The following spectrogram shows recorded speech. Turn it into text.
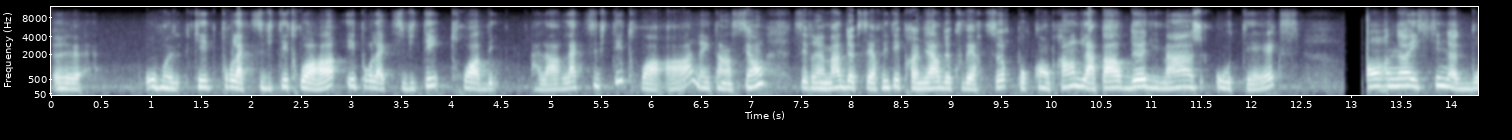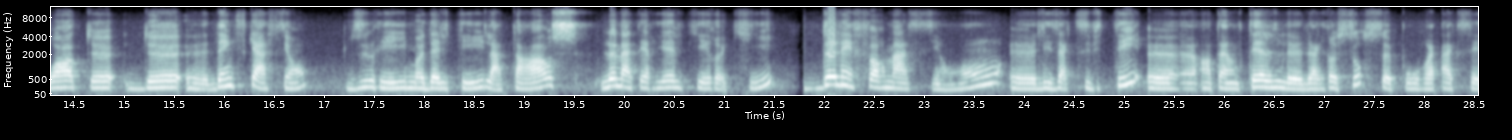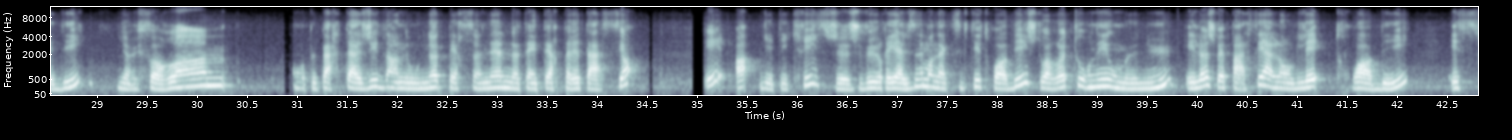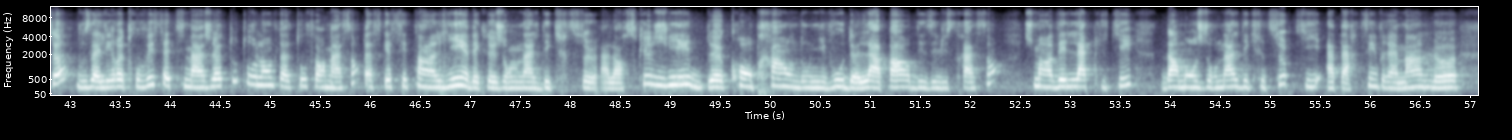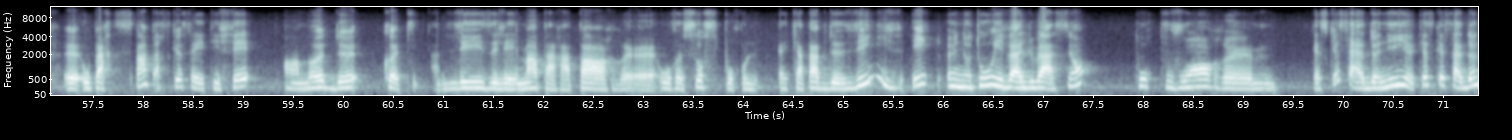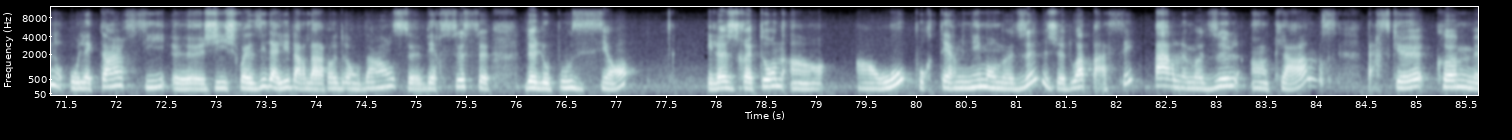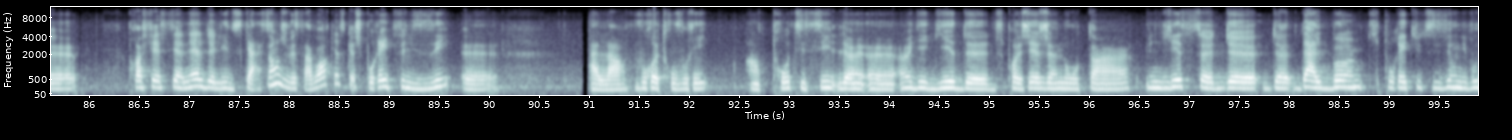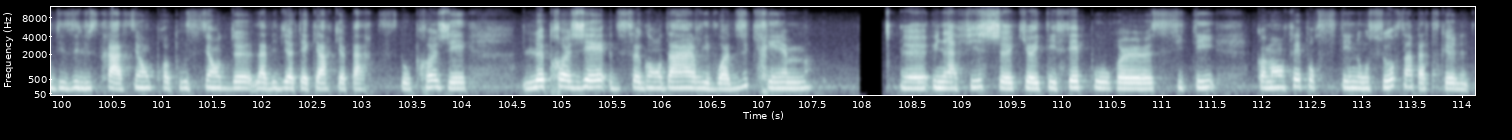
qui, est pour l'activité 3A et pour l'activité 3B. Alors, l'activité 3A, l'intention, c'est vraiment d'observer des premières de couverture pour comprendre la part de l'image au texte. On a ici notre boîte euh, d'indications, durée, modalité, la tâche, le matériel qui est requis, de l'information, euh, les activités euh, en tant que telles, la ressource pour accéder. Il y a un forum, on peut partager dans nos notes personnelles notre interprétation. Et, ah, il est écrit, je, veux réaliser mon activité 3B, je dois retourner au menu et là, je vais passer à l'onglet 3B. Et ça, vous allez retrouver cette image-là tout au long de l'auto-formation parce que c'est en lien avec le journal d'écriture. Alors, ce que je viens de comprendre au niveau de la part des illustrations, je m'en vais l'appliquer dans mon journal d'écriture qui appartient vraiment là, euh, aux participants parce que ça a été fait en mode de copie. Les éléments par rapport euh, aux ressources pour être capable de vivre et une auto-évaluation pour pouvoir, euh, est-ce que ça a donné, qu'est-ce que ça donne au lecteur si euh, j'ai choisi d'aller vers la redondance versus de l'opposition? Et là, je retourne en, en haut pour terminer mon module. Je dois passer par le module en classe parce que comme professionnel de l'éducation, je veux savoir qu'est-ce que je pourrais utiliser alors, vous retrouverez, entre autres ici, euh, un des guides du projet Jeune Auteur, une liste d'albums qui pourraient être utilisés au niveau des illustrations, propositions de la bibliothécaire qui a participé au projet, le projet du secondaire Les Voix du crime, euh, une affiche qui a été faite pour euh, citer, comment on fait pour citer nos sources, hein, parce que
